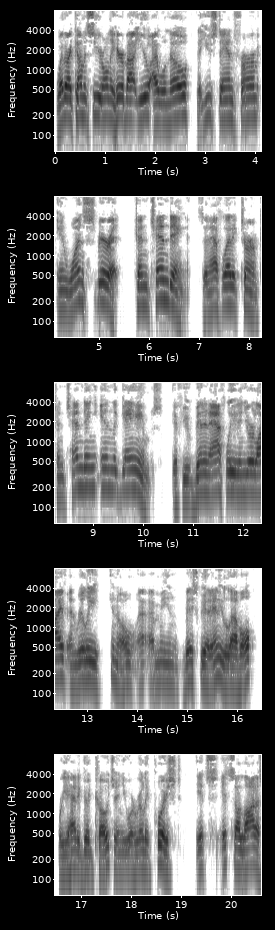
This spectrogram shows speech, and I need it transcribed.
Whether I come and see or only hear about you, I will know that you stand firm in one spirit, contending. It's an athletic term, contending in the games. If you've been an athlete in your life and really, you know, I mean, basically at any level where you had a good coach and you were really pushed, it's, it's a lot of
